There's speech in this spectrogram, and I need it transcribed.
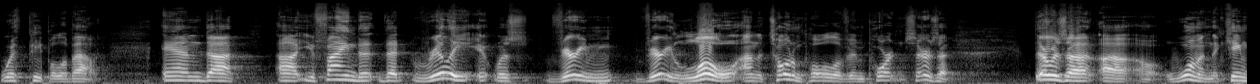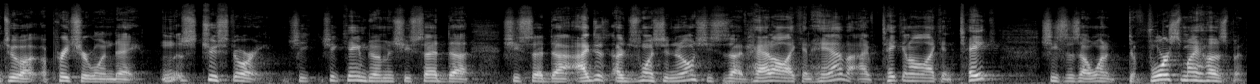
with people about. And uh, uh, you find that, that really it was very, very low on the totem pole of importance. There's a, there was a, a, a woman that came to a, a, preacher one day, and this is a true story. She, she came to him and she said, uh, she said uh, I, just, I just want you to know, she says, I've had all I can have, I've taken all I can take. She says, I want to divorce my husband.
